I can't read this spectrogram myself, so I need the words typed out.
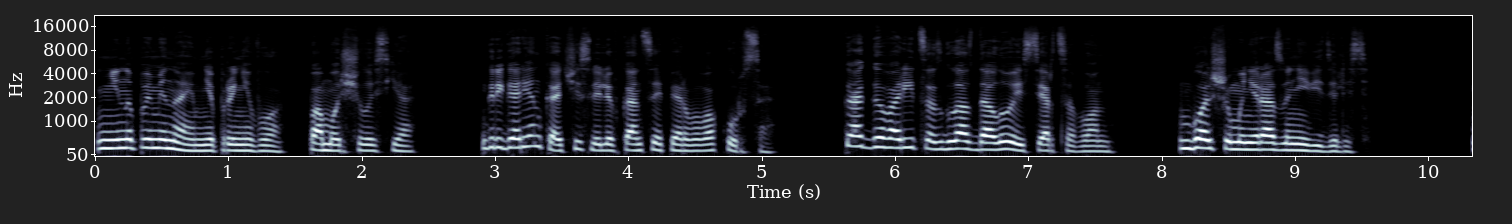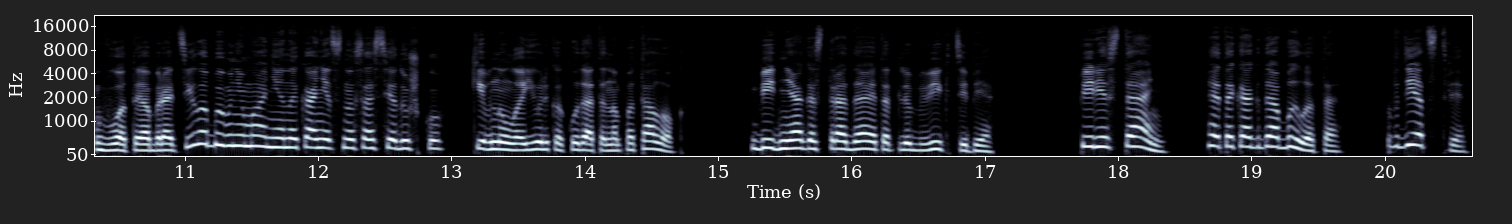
«Не напоминай мне про него», — поморщилась я. Григоренко отчислили в конце первого курса. Как говорится, с глаз долой и сердца вон. Больше мы ни разу не виделись. «Вот и обратила бы внимание, наконец, на соседушку», — кивнула Юлька куда-то на потолок. «Бедняга страдает от любви к тебе». «Перестань. Это когда было-то? В детстве.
